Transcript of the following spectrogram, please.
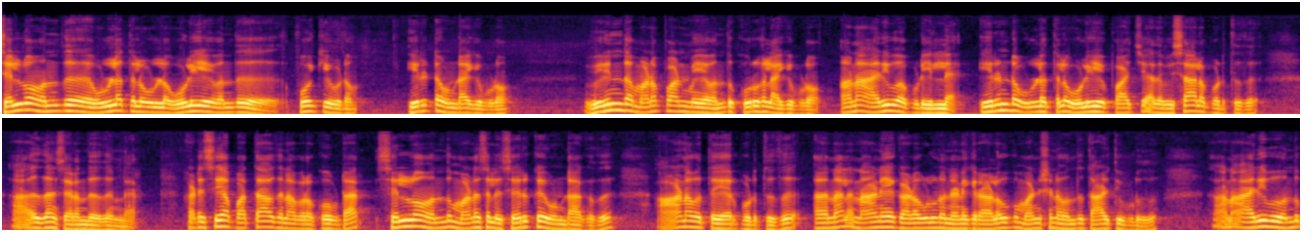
செல்வம் வந்து உள்ளத்தில் உள்ள ஒளியை வந்து போக்கிவிடும் இருட்டை உண்டாக்கிவிடும் விரிந்த மனப்பான்மையை வந்து குறுகலாக்கிவிடும். ஆனால் அறிவு அப்படி இல்லை. இருண்ட உள்ளத்தில் ஒளியை பாய்ச்சி அதை விசாலப்படுத்துது. அதுதான் சிறந்ததுன்னார். கடைசியாக பத்தாவது நபரை கூப்பிட்டார். செல்வம் வந்து மனசில் செருக்கை உண்டாக்குது ஆணவத்தை ஏற்படுத்துது. அதனால் நானே கடவுள்னு நினைக்கிற அளவுக்கு மனுஷனை வந்து தாழ்த்தி விடுது. ஆனால் அறிவு வந்து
